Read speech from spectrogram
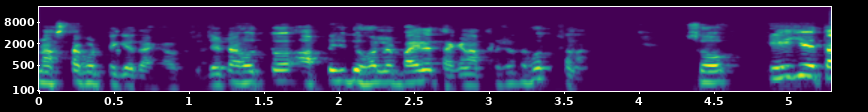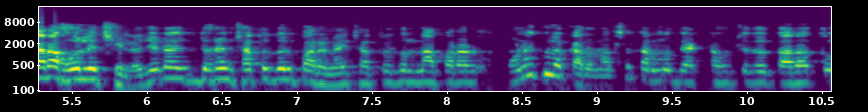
নাস্তা করতে গিয়ে দেখা হচ্ছে। যেটা হতো, আপনি যদি হলের বাইরে থাকেন, আপনার সাথে হচ্ছে না। সো এই যে তারা হলে ছিল যেটা ধরেন ছাত্রদল পারে নাই ছাত্রদল না পারার অনেকগুলো কারণ আছে তার মধ্যে একটা হচ্ছে তারা তো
